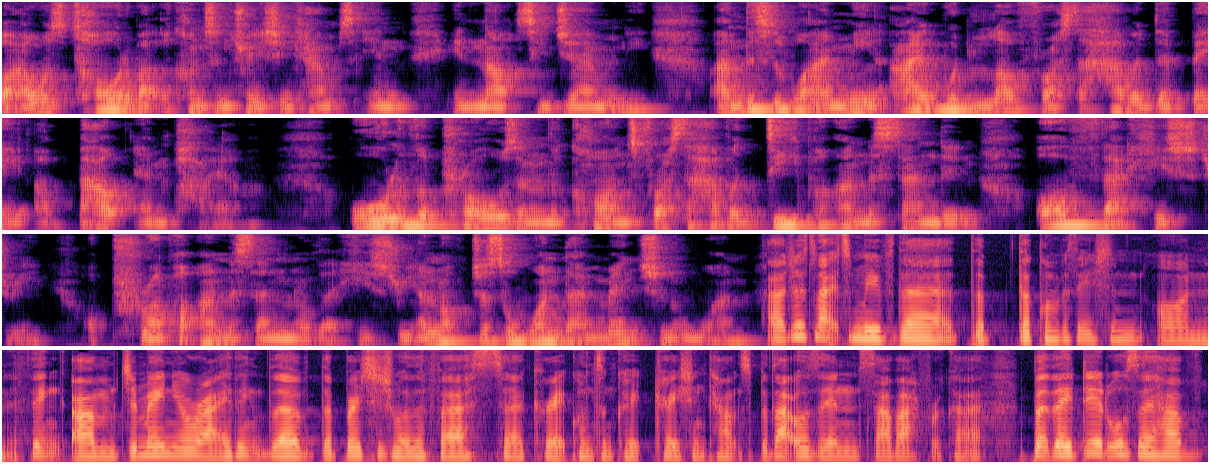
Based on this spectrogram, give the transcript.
But I was told about the concentration camps in, in Nazi Germany. And this is what I mean. I would love for us to have a debate about empire, all of the pros and the cons, for us to have a deeper understanding of that history, a proper understanding of that history, and not just a one dimensional one. I'd just like to move the, the, the conversation on. I think, um, Jermaine, you're right. I think the, the British were the first to create concentration camps, but that was in South Africa. But they did also have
